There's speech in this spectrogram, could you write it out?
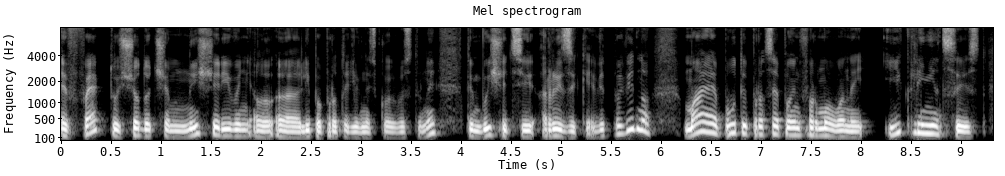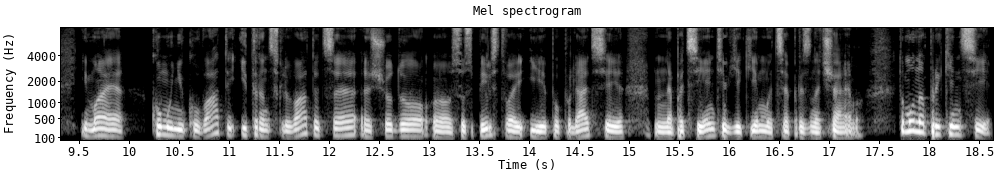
ефекту щодо чим нижчий рівень ліпопротидів низької густини, тим вищі ці ризики. Відповідно, має бути про це поінформований і клініцист, і має комунікувати і транслювати це е, щодо е, суспільства і популяції пацієнтів, яким ми це призначаємо. Тому наприкінці.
